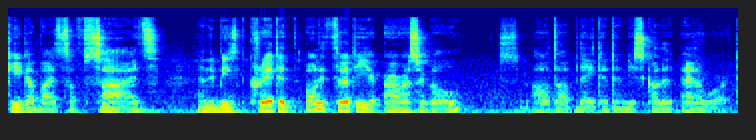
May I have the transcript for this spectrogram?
gigabytes of size, and it been created only 30 hours ago. It's auto updated and it's called hello world.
